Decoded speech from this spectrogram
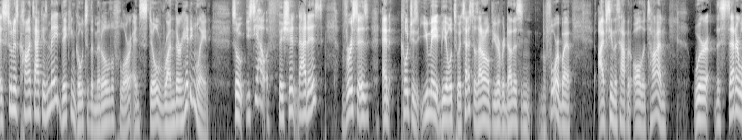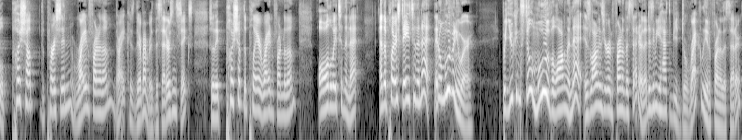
as soon as contact is made, they can go to the middle of the floor and still run their hitting lane. So you see how efficient that is versus and coaches, you may be able to attest this. I don't know if you've ever done this in, before, but I've seen this happen all the time where the setter will push up the person right in front of them, right? Because remember the setter's in six, so they push up the player right in front of them, all the way to the net, and the player stays to the net. They don't move anywhere. But you can still move along the net as long as you're in front of the setter. That doesn't mean you have to be directly in front of the setter.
